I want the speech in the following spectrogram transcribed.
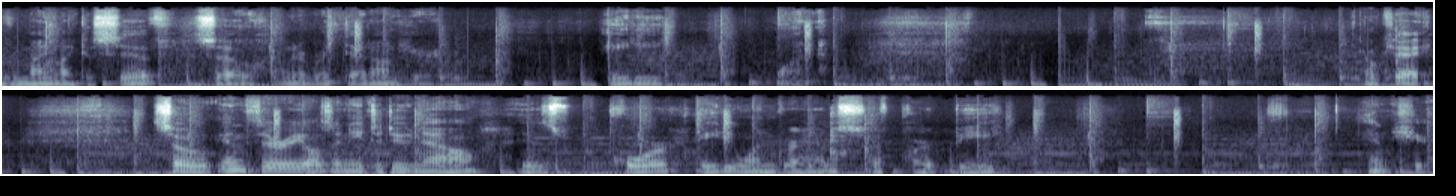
have mine like a sieve, so I'm going to write that on here. 81. Okay. So in theory, all I need to do now is pour 81 grams of part B in here.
